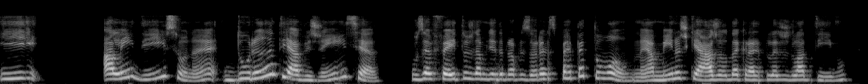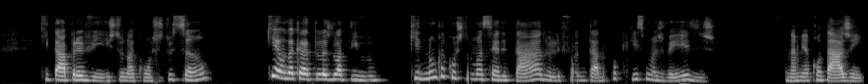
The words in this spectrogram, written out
E, além disso, né, durante a vigência, os efeitos da medida provisória se perpetuam, né? a menos que haja o decreto legislativo que está previsto na Constituição, que é um decreto legislativo que nunca costuma ser editado, ele foi editado pouquíssimas vezes. Na minha contagem,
